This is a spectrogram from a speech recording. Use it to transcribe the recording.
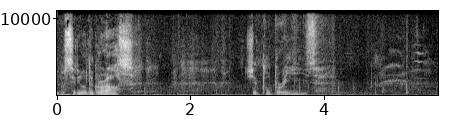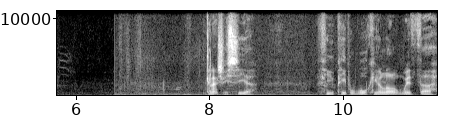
People sitting on the grass. Gentle breeze. can actually see a few people walking along with uh,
